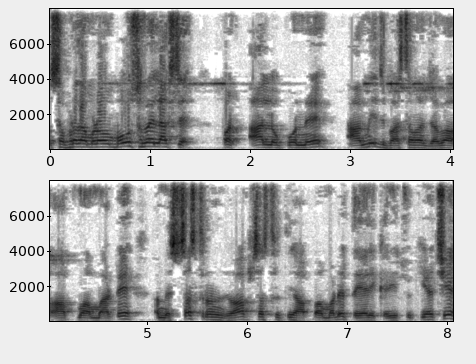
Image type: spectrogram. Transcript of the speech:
સફળતા મળવામાં બહુ સમય લાગશે. પણ આ લોકોને આમની જ ભાષામાં જવાબ આપવા માટે અમે શસ્ત્રનો જવાબ શસ્ત્રથી આપવા માટે તૈયારી કરી ચૂક્યા છીએ.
